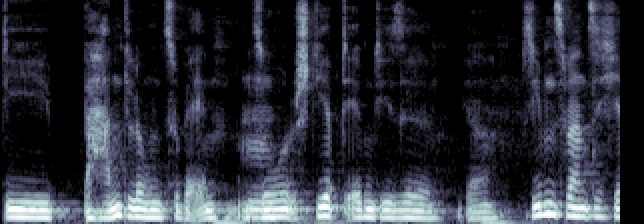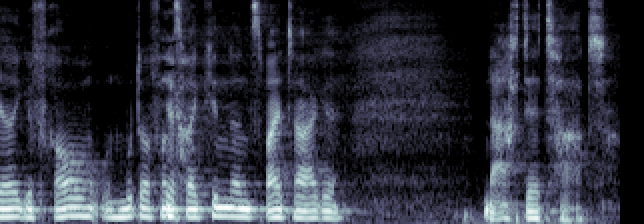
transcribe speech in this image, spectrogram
die Behandlungen zu beenden. Und mhm. so stirbt eben diese ja, 27-jährige Frau und Mutter von ja. zwei Kindern zwei Tage nach der Tat.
